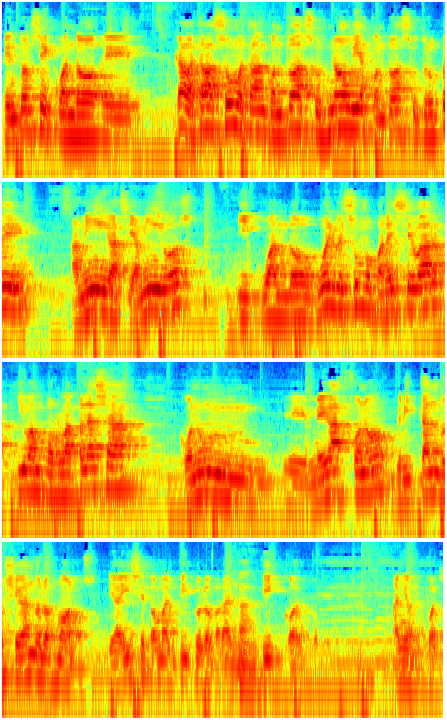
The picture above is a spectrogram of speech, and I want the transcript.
Entonces, cuando, eh, claro, estaba Sumo, estaban con todas sus novias, con toda su trupé, amigas y amigos, y cuando vuelve Sumo para ese bar, iban por la playa con un eh, megáfono gritando llegando los monos. Y ahí se toma el título para el Ah. disco después, años después.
